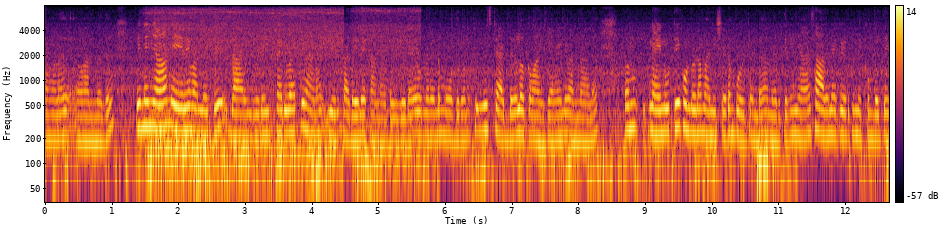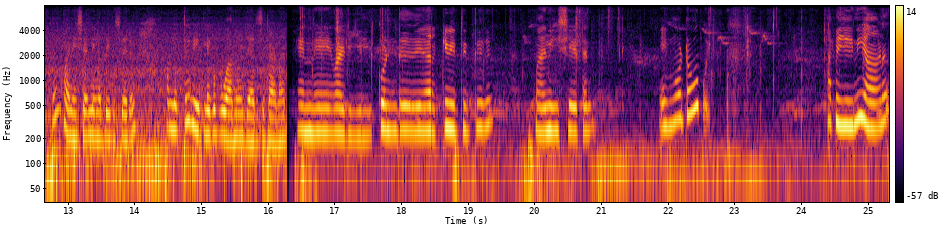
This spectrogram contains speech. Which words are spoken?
ഞങ്ങൾ വന്നത്. പിന്നെ ഞാൻ നേരെ വന്നത് ഇതാ ഇവിടെ ഈ കരുവാറ്റയാണ് ഈ ഒരു കടയിലേക്കാണ് കേട്ടോ. ഇവിടെ ഒന്ന് രണ്ട് മോതിരം കുഞ്ഞ് സ്റ്റഡുകളൊക്കെ വാങ്ങിക്കാൻ വേണ്ടി വന്നതാണ്. അപ്പം നൈനൂട്ടിയെ കൊണ്ടുവിടാൻ മനീഷേടം പോയിട്ടുണ്ട്. അന്നേരത്തേക്ക് ഞാൻ സാധനമൊക്കെ എടുത്ത് നിൽക്കുമ്പോഴത്തേക്ക് മനീഷേടൻ ഇങ്ങ് തിരിച്ചു വരും. എന്നിട്ട് വീട്ടിലേക്ക് പോകാമെന്ന് വിചാരിച്ചിട്ടാണ്. എന്നെ വഴിയിൽ കൊണ്ട് ഇറക്കി വിട്ടിട്ട് മനീഷേട്ടൻ എങ്ങോട്ടോ പോയി. അപ്പം ഇനിയാണ്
